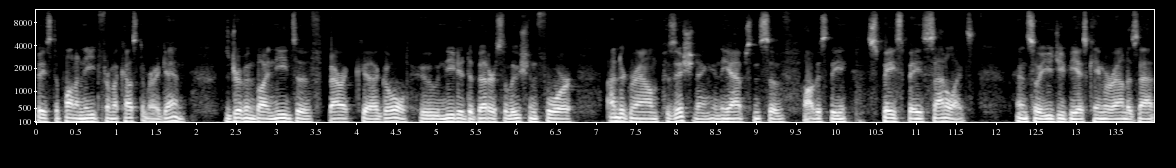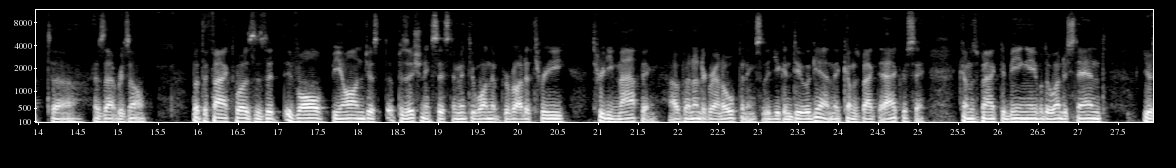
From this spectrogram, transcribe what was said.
based upon a need from a customer again. It was driven by needs of Barrick uh, Gold, who needed a better solution for underground positioning in the absence of obviously space-based satellites. And so UGPS came around as that uh, as that result. But the fact was is it evolved beyond just a positioning system into one that provided three 3D mapping of an underground opening so that you can do again. It comes back to accuracy. Comes back to being able to understand your,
